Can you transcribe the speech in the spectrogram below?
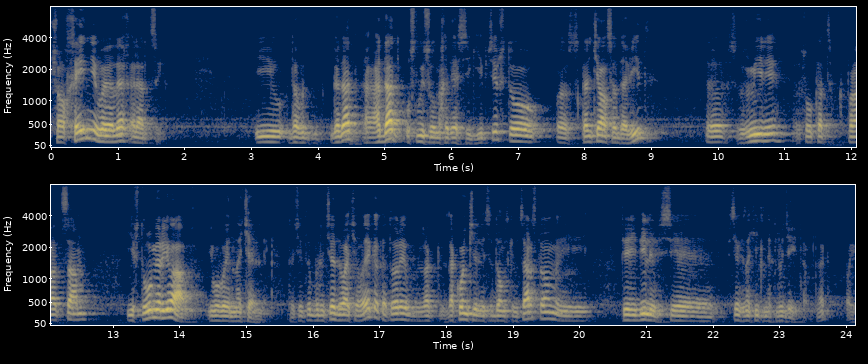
Шалхейни Ваэлех Эль Арци. И Гадад, Гадад услышал, находясь в Египте, что э, скончался Давид э, в мире, шел к праотцам, и что умер Йоав, его военачальник. То есть это были те два человека, которые закончили Сидомским царством и перебили все, всех значительных людей там, так, по их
